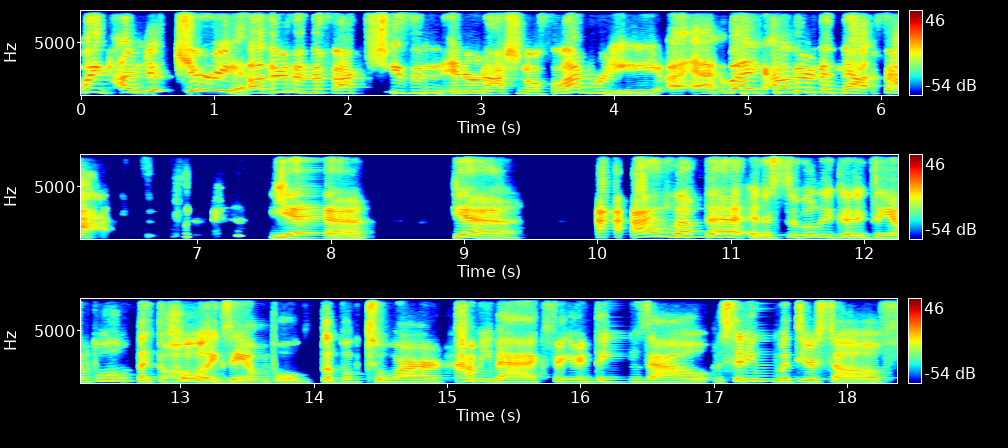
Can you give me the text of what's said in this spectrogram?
Like, I'm just curious. Other than the fact she's an international celebrity, uh, like, other than that fact. Yeah. Yeah. Love that. And it's a really good example, like the whole example, the book tour, coming back, figuring things out, sitting with yourself,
